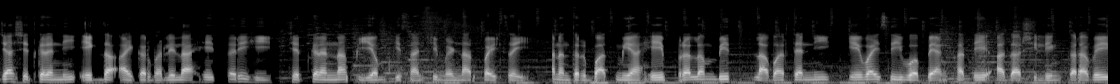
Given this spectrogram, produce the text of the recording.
ज्या शेतकऱ्यांनी एकदा आयकर भरलेला आहे तरीही शेतकऱ्यांना पी एम किसानची मिळणार पैसे त्यानंतर बातमी आहे प्रलंबित लाभार्थ्यांनी के वाय सी व बँक खाते आधारशी लिंक करावे.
